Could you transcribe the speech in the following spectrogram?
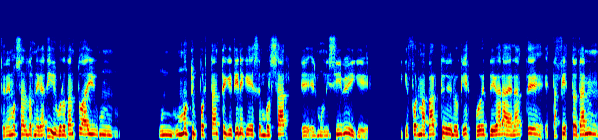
tenemos saldos negativos por lo tanto hay un, un, monto importante que tiene que desembolsar eh, el municipio y que, y que forma parte de lo que es poder llegar adelante esta fiesta tan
